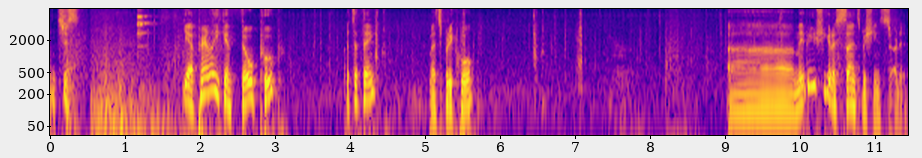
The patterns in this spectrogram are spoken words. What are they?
It's just... Yeah, apparently you can throw poop. That's a thing. That's pretty cool. Uh, maybe you should get a science machine started.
